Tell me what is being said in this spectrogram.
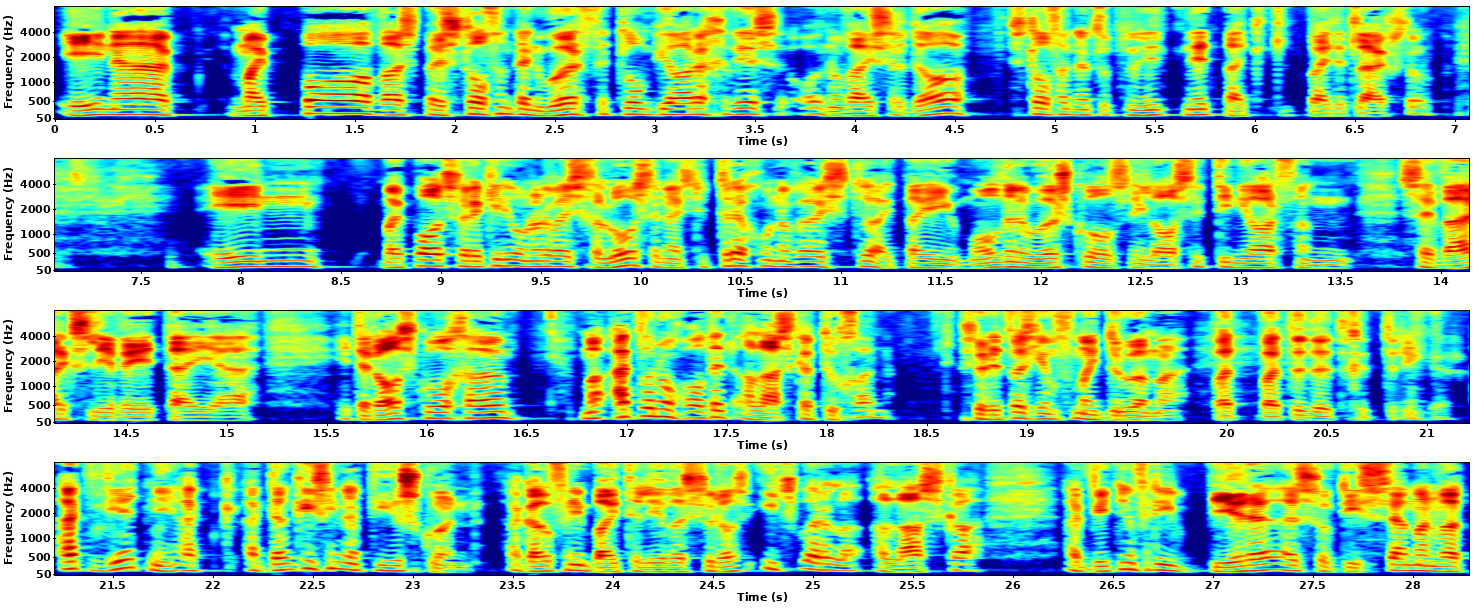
en uh, my pa was by Stilfontein Hoër vir klomp jare gewees onderwyser daar Stilfontein het op net net by by dit Klerksdorp En my pa het vir rukkie die onderwys gelos en hy's toe terug onderwys toe. Hy het by Milderen Hoërskool in die laaste 10 jaar van sy werkslewe het hy uh, het hy daar skool gehou, maar ek wou nog altyd Alaska toe gaan. So dit was een van my drome. Wat wat het dit getrigger? Ek weet nie, ek ek dink is die natuur skoon. Ek hou van die buitelewe, so daar's iets oor Ala- Alaska. Ek weet nie of dit die beere is of die salmon wat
